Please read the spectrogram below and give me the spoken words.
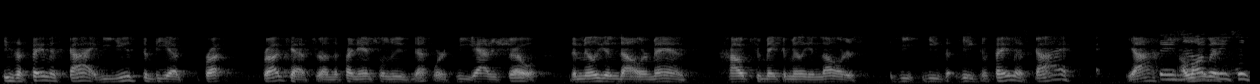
he's a famous guy. He used to be a bro- broadcaster on the Financial News Network. He had a show, The Million Dollar Man, How to Make a Million Dollars. He he's he's a famous guy. Yeah, Say along with Richard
